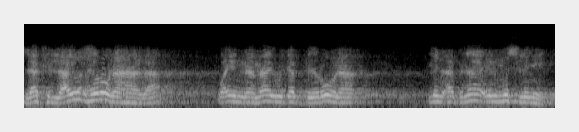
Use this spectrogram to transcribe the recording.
لكن لا يظهرون هذا وإنما يدبرون من أبناء المسلمين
